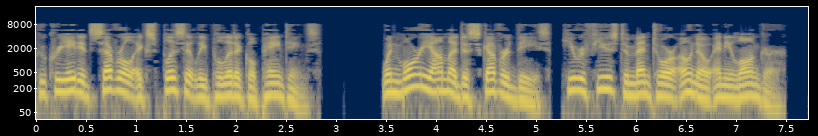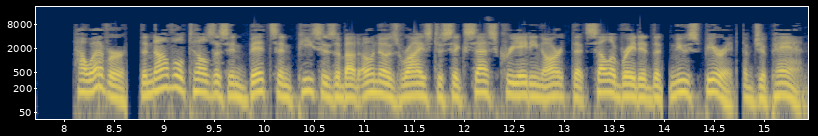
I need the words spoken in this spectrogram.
who created several explicitly political paintings. When Moriyama discovered these, he refused to mentor Ono any longer. However, the novel tells us in bits and pieces about Ono's rise to success creating art that celebrated the new spirit of Japan.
